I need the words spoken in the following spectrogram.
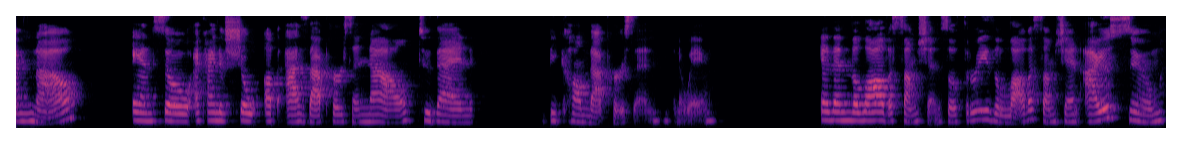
am now. And so I kind of show up as that person now to then become that person in a way. And then the law of assumption. So, three is the law of assumption. I assume,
